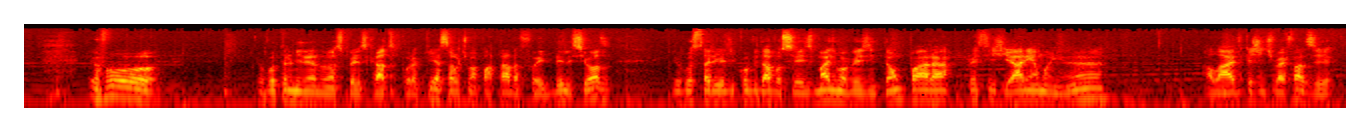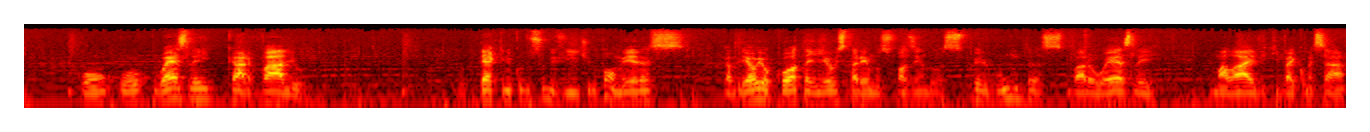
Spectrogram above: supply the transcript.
eu vou eu vou terminando nosso periscato por aqui. Essa última patada foi deliciosa. Eu gostaria de convidar vocês mais uma vez então para prestigiarem amanhã a live que a gente vai fazer com o Wesley Carvalho, o técnico do Sub-20 do Palmeiras. Gabriel Yokota e eu estaremos fazendo as perguntas para o Wesley, uma live que vai começar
